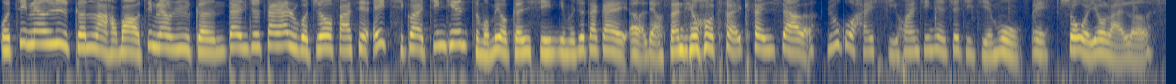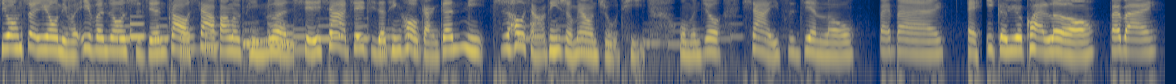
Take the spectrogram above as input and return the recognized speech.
我尽量日更啦，好不好？尽量日更，但就大家如果之后发现，哎，奇怪，今天怎么没有更新？你们就大概呃两三天后再来看一下了。如果还喜欢今天的这集节目，哎，收尾又来了，希望占用你们一分钟的时间，到下方的评论写一下这一集的听后感，跟你之后想要听什么样的主题，我们就下一次见喽，拜拜！哎，一个月快乐哦，拜拜。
